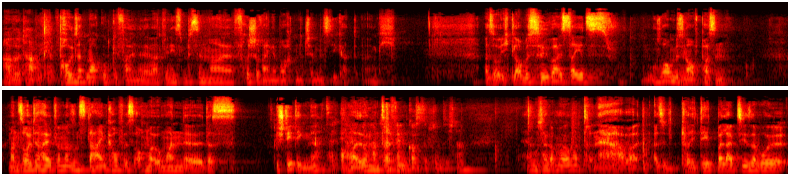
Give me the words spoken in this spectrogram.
Aber wird hart umkämpft. Paulsen hat mir auch gut gefallen. Ne? Der hat wenigstens ein bisschen mal Frische reingebracht in der Champions League. Hat eigentlich. Also ich glaube, Silva ist da jetzt. Muss auch ein bisschen aufpassen. Man sollte halt, wenn man so ein Star-Einkauf ist, auch mal irgendwann äh, das bestätigen, ne? Halt Auch mal irgendwann hat halt treffen. keinen Kosten, stimmt sich, ne? Ja, muss halt auch mal irgendwann drin. Naja, aber also die Qualität bei Leipzig ist ja wohl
